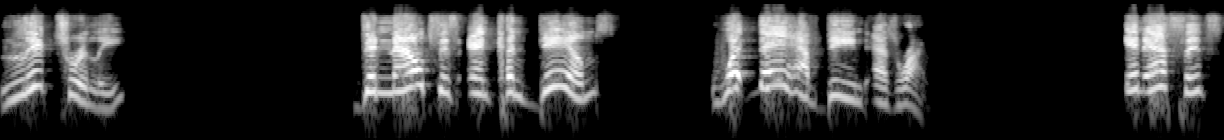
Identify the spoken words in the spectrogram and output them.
literally denounces and condemns what they have deemed as right. In essence,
